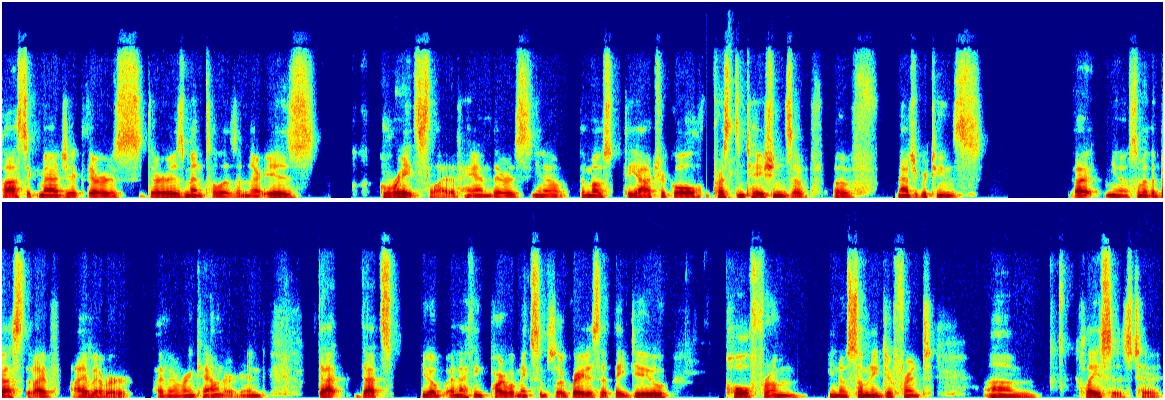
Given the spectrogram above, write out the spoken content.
classic magic. There's there is mentalism. There is great sleight of hand. There's you know the most theatrical presentations of of magic routines that you know some of the best that i've i've ever i've ever encountered. And that that's you know and i think part of what makes them so great is that they do pull from you know so many different um, places to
